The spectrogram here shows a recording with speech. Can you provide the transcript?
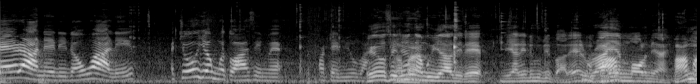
တဲတာနဲ့ဒီတော့ဟွာလေအကျိုးရုံမသွားစေမဲ့ ဟိုတယ်မျိုးပါ ဒီလိုစိတ်ချမ်းသာမှုရစေတဲ့နေရာလေးတစ်ခုဖြစ်ပါတယ် Ryan မော်လမြိုင် ဘာမှ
